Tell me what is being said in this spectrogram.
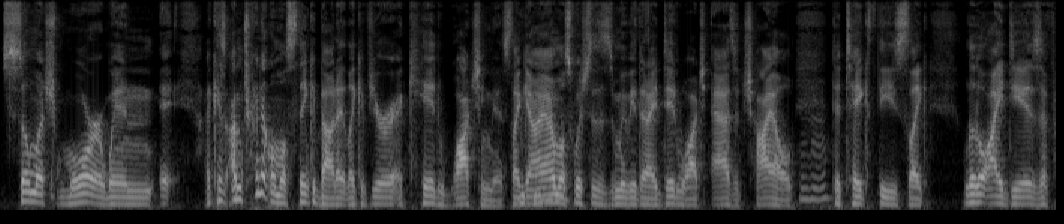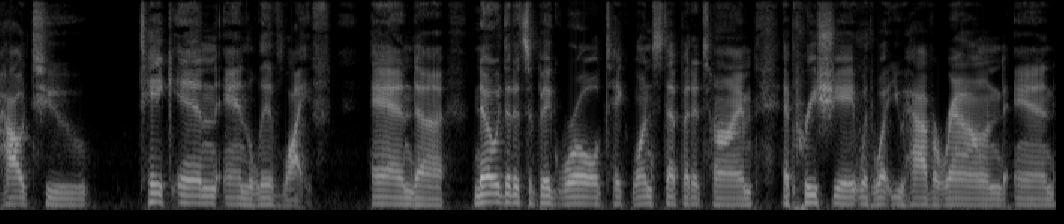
so much more when because I'm trying to almost think about it like if you're a kid watching this like Mm-hmm. I almost wish this is a movie that I did watch as a child to take these like little ideas of how to take in and live life. And uh, know that it's a big world. Take one step at a time. Appreciate with what you have around and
